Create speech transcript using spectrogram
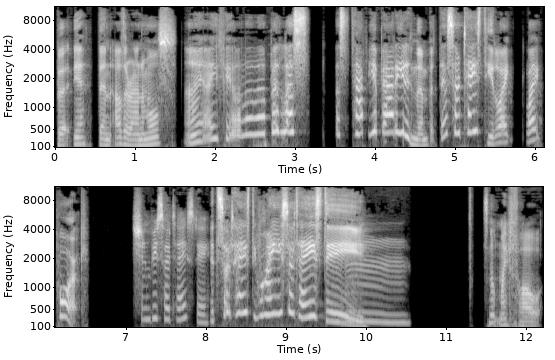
But yeah, then other animals, I, I feel a little bit less, less happy about eating them, but they're so tasty, like, like pork. Shouldn't be so tasty. It's so tasty. Why are you so tasty? Mm. It's not my fault.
